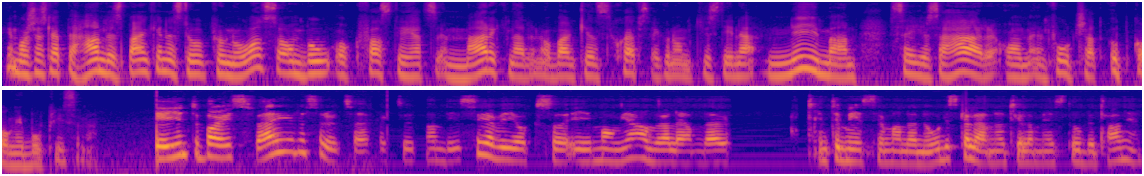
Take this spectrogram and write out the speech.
I morse släppte Handelsbanken en stor prognos om bo och fastighetsmarknaden och bankens chefsekonom Kristina Nyman säger så här om en fortsatt uppgång i bopriserna. Det är ju inte bara i Sverige det ser ut så här faktiskt, utan det ser vi också i många andra länder, inte minst i de andra nordiska länderna och till och med i Storbritannien.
